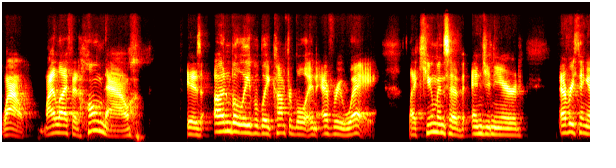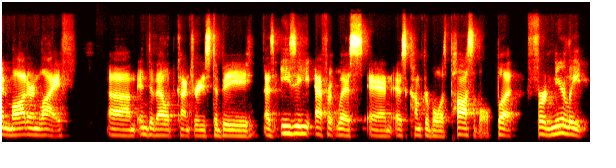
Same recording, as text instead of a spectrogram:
wow, my life at home now is unbelievably comfortable in every way. Like humans have engineered everything in modern life um, in developed countries to be as easy, effortless, and as comfortable as possible. But for nearly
